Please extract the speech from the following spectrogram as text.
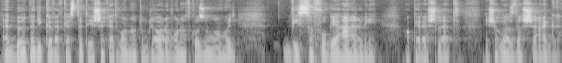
Ebből pedig következtetéseket vonhatunk le arra vonatkozóan, hogy vissza fog-e állni a kereslet és a gazdaság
